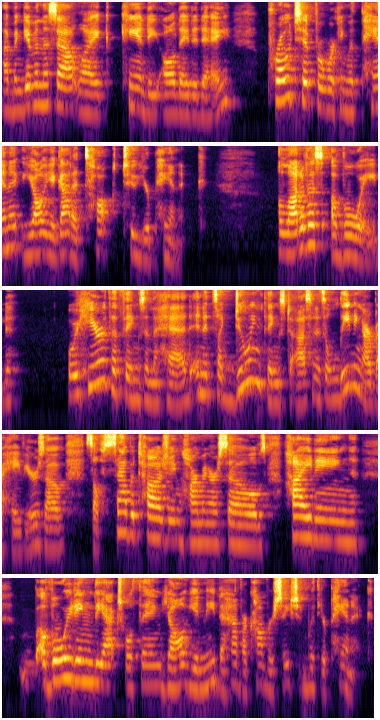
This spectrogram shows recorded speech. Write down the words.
I've been giving this out like candy all day today. Pro tip for working with panic y'all, you got to talk to your panic. A lot of us avoid or hear the things in the head, and it's like doing things to us, and it's leading our behaviors of self sabotaging, harming ourselves, hiding, avoiding the actual thing. Y'all, you need to have a conversation with your panic.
